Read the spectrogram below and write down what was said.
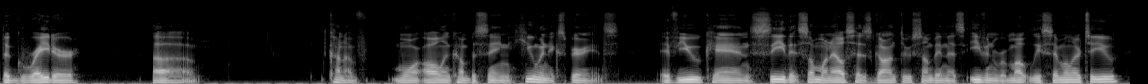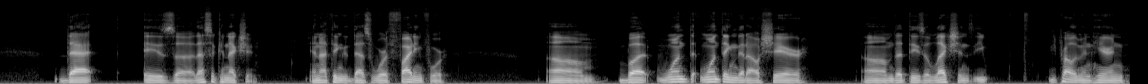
the greater uh, kind of more all encompassing human experience. If you can see that someone else has gone through something that's even remotely similar to you, that is uh, that's a connection, and I think that that's worth fighting for. Um, but one th- one thing that I'll share um, that these elections you you've probably been hearing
